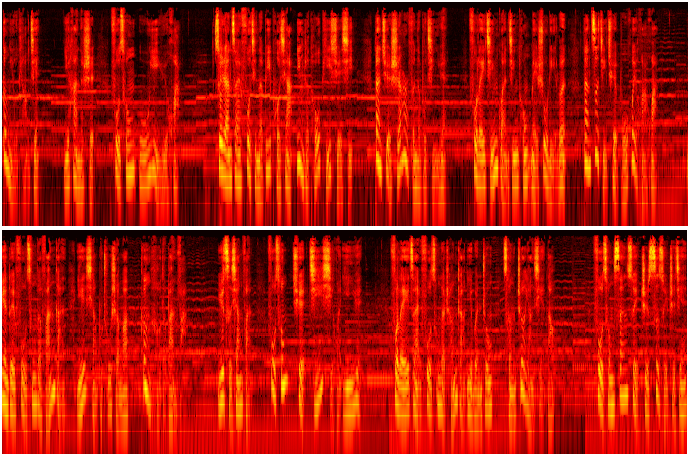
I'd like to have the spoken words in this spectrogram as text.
更有条件。遗憾的是，傅聪无异于画，虽然在父亲的逼迫下硬着头皮学习，但却十二分的不情愿。傅雷尽管精通美术理论，但自己却不会画画。面对傅聪的反感，也想不出什么更好的办法。与此相反，傅聪却极喜欢音乐。傅雷在《傅聪的成长》一文中曾这样写道：“傅聪三岁至四岁之间，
